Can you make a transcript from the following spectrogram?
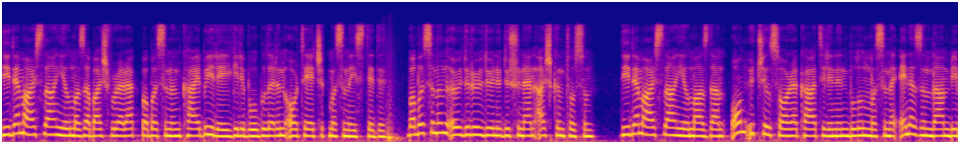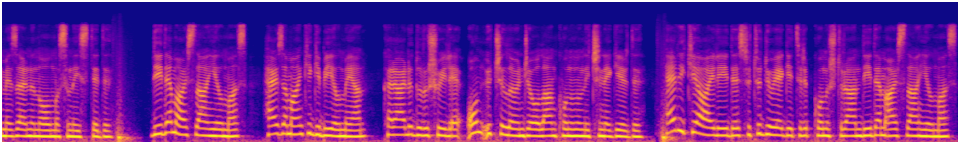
Didem Arslan Yılmaz'a başvurarak babasının kaybı ile ilgili bulguların ortaya çıkmasını istedi. Babasının öldürüldüğünü düşünen Aşkın Tosun, Didem Arslan Yılmaz'dan 13 yıl sonra katilinin bulunmasını en azından bir mezarının olmasını istedi. Didem Arslan Yılmaz, her zamanki gibi yılmayan, kararlı duruşu ile 13 yıl önce olan konunun içine girdi. Her iki aileyi de stüdyoya getirip konuşturan Didem Arslan Yılmaz,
